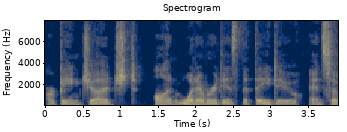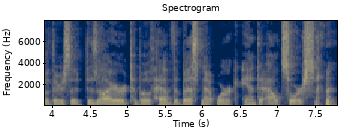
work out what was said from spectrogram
are being judged on whatever it is that they do. And so there's a desire to both have the best network and to outsource.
